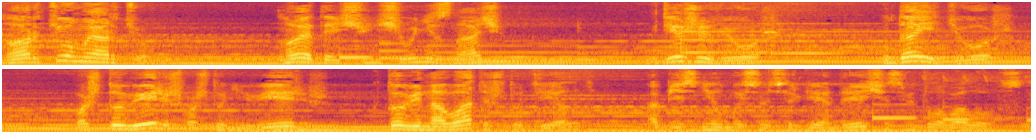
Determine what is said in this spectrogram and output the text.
«Но Артем и Артем, но это еще ничего не значит. Где живешь? Куда идешь? Во что веришь, во что не веришь? Кто виноват и что делать?» — объяснил мысль Сергея Андреевича Светловолосый.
